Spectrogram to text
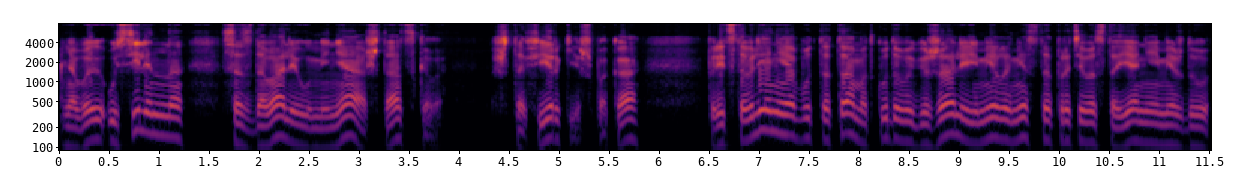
Вы усиленно создавали у меня, штатского, штафирки, шпака, Представление, будто там, откуда вы бежали, имело место противостояние между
